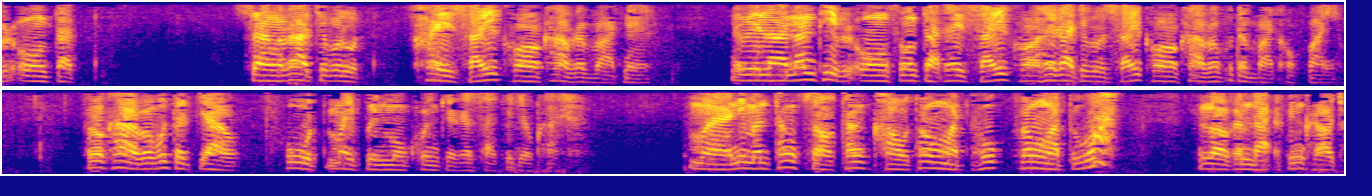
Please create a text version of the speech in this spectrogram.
พระองค์ตัด สั่งราชบุรุษให้ใสคอข้าพระบาทเนี่ยในเวลานั้นที่พระองค์ทรงตรัสให้ใสคอให้ราชบุตรใสคอข้าพระพุทธบาทออกไป เพราะข้าพระพุทธเจ้า พูดไม่เป็นมงคลแก่กษัตริย์พระเจ้าค่ะแหมนี่มันทั้งศอกทั้งเข่าทั้งหมัดฮุกทั้งหมัดวะรอกันดะถึงคราวช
